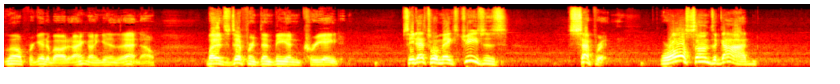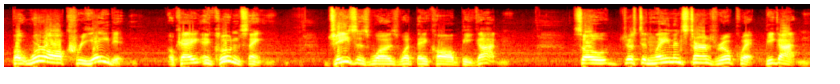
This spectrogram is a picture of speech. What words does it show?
well, forget about it. I ain't going to get into that now. But it's different than being created. See, that's what makes Jesus separate. We're all sons of God, but we're all created, okay, including Satan. Jesus was what they call begotten. So, just in layman's terms, real quick begotten.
